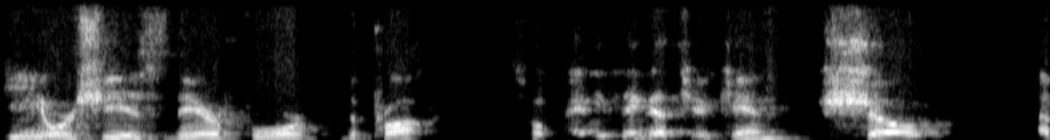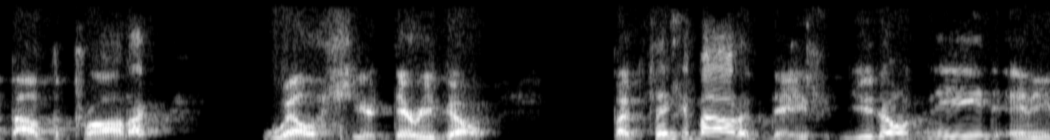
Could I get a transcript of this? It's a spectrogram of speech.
he or she is there for the product. So anything that you can show about the product, well, here, there you go. But think about it, Dave. You don't need any,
